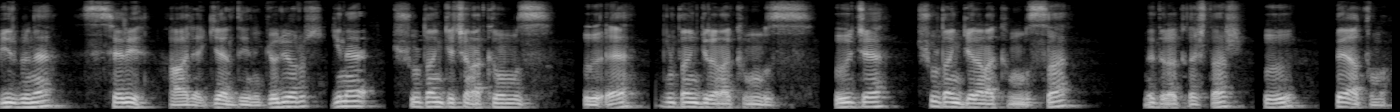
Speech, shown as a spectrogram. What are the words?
birbirine seri hale geldiğini görüyoruz. Yine şuradan geçen akımımız IE, buradan giren akımımız IC, şuradan gelen akımımızsa nedir arkadaşlar? I, akımı.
